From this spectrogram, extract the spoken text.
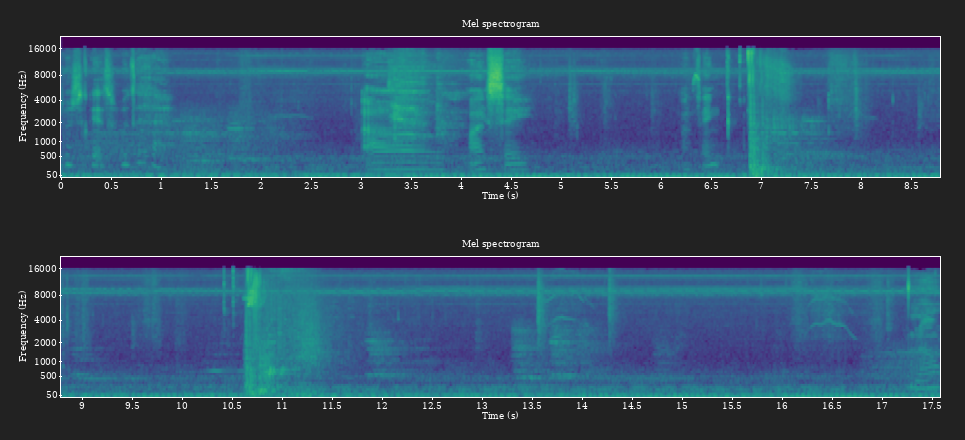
Supposed to get through there? Oh, I see. I think. No,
